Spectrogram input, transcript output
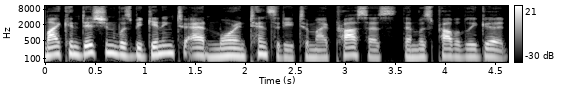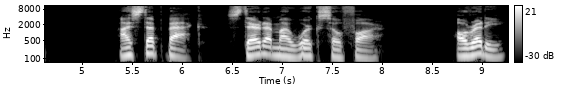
my condition was beginning to add more intensity to my process than was probably good. I stepped back, stared at my work so far. Already,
